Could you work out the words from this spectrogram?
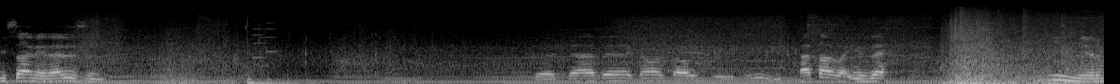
Bir saniye neredesin? Göklerde kartal gibi. Mert abi bak izle. Bilmiyorum.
